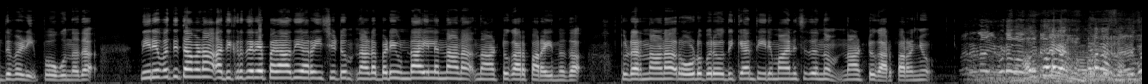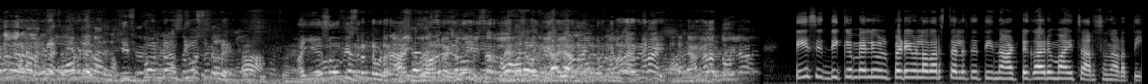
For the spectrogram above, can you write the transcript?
ഇതുവഴി പോകുന്നത്. നിരവധി തവണ അധികൃതരെ പരാതി അറിയിച്ചിട്ടും നടപടി ഉണ്ടായില്ലെന്നാണ് നാട്ടുകാർ പറയുന്നത്. തുടർന്നാണ് റോഡ് ഉപരോധിക്കാൻ തീരുമാനിച്ചതെന്നും നാട്ടുകാർ പറഞ്ഞു. T Siddique M L A ഉൾപ്പെടെയുള്ളവർ സ്ഥലത്തെത്തി നാട്ടുകാരുമായി ചർച്ച നടത്തി.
